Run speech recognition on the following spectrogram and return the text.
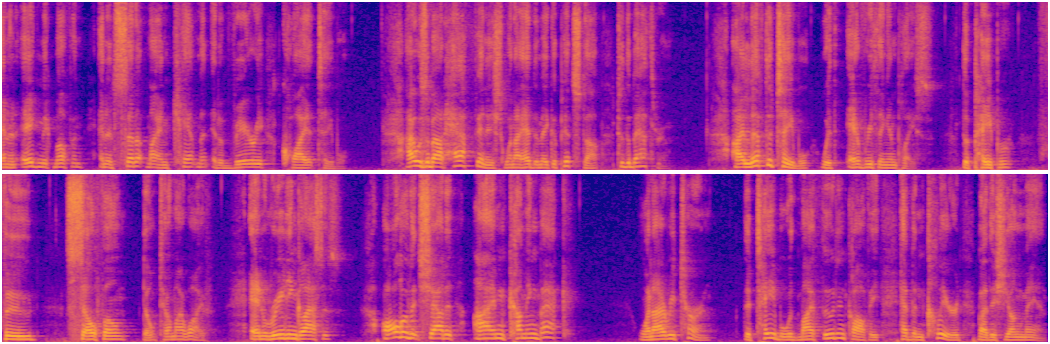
and an Egg McMuffin and had set up my encampment at a very quiet table. I was about half finished when I had to make a pit stop to the bathroom. I left the table with everything in place. The paper, food, cell phone, don't tell my wife, and reading glasses, all of it shouted, I'm coming back. When I returned, the table with my food and coffee had been cleared by this young man.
